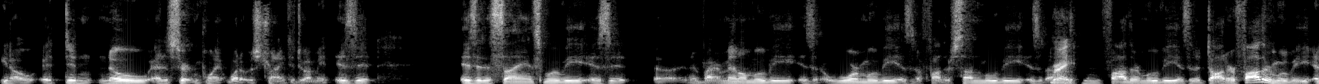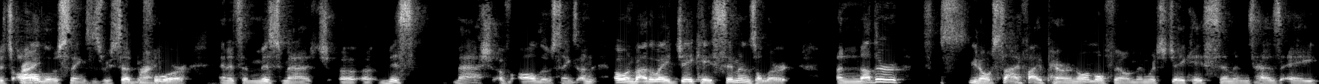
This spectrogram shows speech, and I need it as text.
you know, it didn't know at a certain point what it was trying to do. I mean, is it is it a science movie? Is it uh, an environmental movie? Is it a war movie? Is it a father son movie? Is it a Right. husband father movie? Is it a daughter father movie? And it's all Right. those things, as we said Right. before. And it's a mismatch, uh, a mismatch of all those things. And oh, and by the way, J.K. Simmons alert. Another, you know, sci-fi paranormal film in which J.K. Simmons has a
